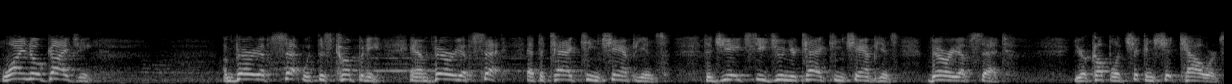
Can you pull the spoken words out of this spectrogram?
Why no Gaijin? I'm very upset with this company, and I'm very upset at the tag team champions, the GHC Junior Tag Team Champions. Very upset. You're a couple of chicken shit cowards.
